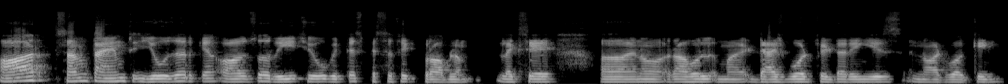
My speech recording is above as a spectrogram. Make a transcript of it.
Or sometimes user can also reach you with a specific problem. Like say uh, you know rahul my dashboard filtering is not working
